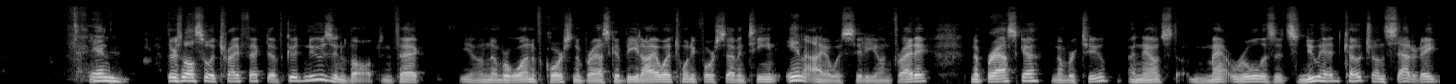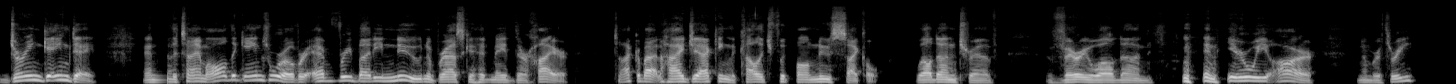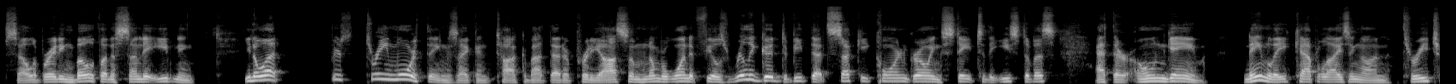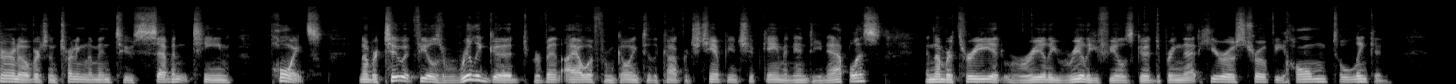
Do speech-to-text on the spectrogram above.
And there's also a trifecta of good news involved. In fact, you know, number one, of course, Nebraska beat Iowa 24 17 in Iowa City on Friday. Nebraska, number two, announced Matt Rhule as its new head coach on Saturday during game day. And by the time all the games were over, everybody knew Nebraska had made their hire. Talk about hijacking the college football news cycle. Well done, Trev. Very well done. and here we are, number three, celebrating both on a Sunday evening. You know what? There's three more things I can talk about that are pretty awesome. Number one, it feels really good to beat that sucky corn growing state to the east of us at their own game, namely capitalizing on three turnovers and turning them into 17 points. Number two, it feels really good to prevent Iowa from going to the conference championship game in Indianapolis. And number three, it really, really feels good to bring that Heroes Trophy home to Lincoln,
